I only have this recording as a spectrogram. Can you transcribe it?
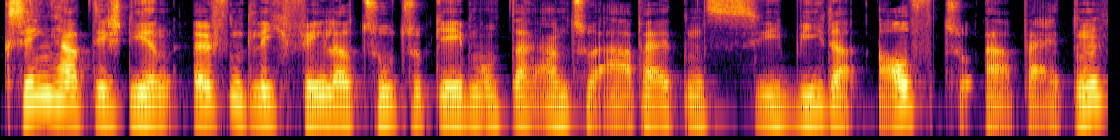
Xing hat die Stirn, öffentlich Fehler zuzugeben und daran zu arbeiten, sie wieder aufzuarbeiten.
